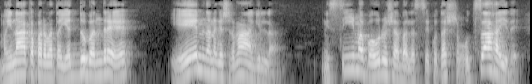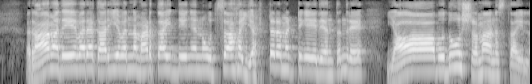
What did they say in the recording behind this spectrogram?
ಮೈನಾಕ ಪರ್ವತ ಎದ್ದು ಬಂದರೆ ಏನು ನನಗೆ ಶ್ರಮ ಆಗಿಲ್ಲ. ನಿಸ್ಸೀಮ ಪೌರುಷ ಬಲಸ್ಯ ಕುತಶ್ರಮ ಉತ್ಸಾಹ ಇದೆ. ರಾಮದೇವರ ಕಾರ್ಯವನ್ನು ಮಾಡ್ತಾ ಇದ್ದೇನೆ ಅನ್ನೋ ಉತ್ಸಾಹ ಎಷ್ಟರ ಮಟ್ಟಿಗೆ ಇದೆ ಅಂತಂದರೆ ಯಾವುದೂ ಶ್ರಮ ಅನ್ನಿಸ್ತಾ ಇಲ್ಲ.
